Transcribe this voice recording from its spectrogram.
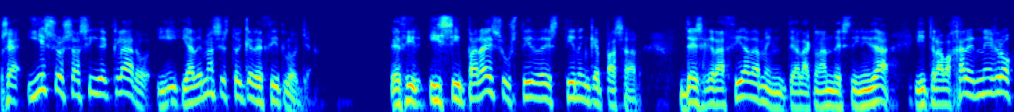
O sea, y eso es así de claro, y, y además esto hay que decirlo ya. Es decir, y si para eso ustedes tienen que pasar, desgraciadamente, a la clandestinidad y trabajar en negro,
